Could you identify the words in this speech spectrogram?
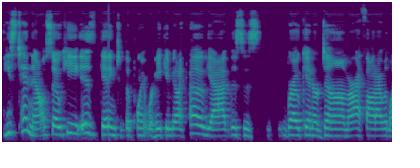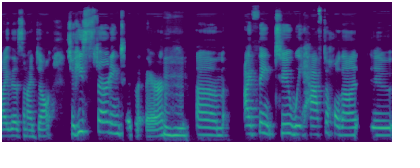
he's 10 now so he is getting to the point where he can be like oh yeah this is broken or dumb or i thought i would like this and i don't so he's starting to get there mm-hmm. um, i think too we have to hold on to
